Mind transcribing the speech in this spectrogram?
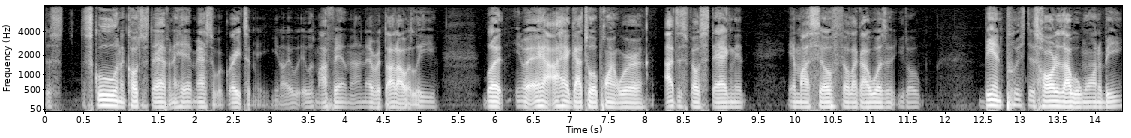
the the school and the coaching staff and the headmaster were great to me. You know, it, it was my family. I never thought I would leave, but you know, I had got to a point where I just felt stagnant in myself. Felt like I wasn't, you know, being pushed as hard as I would want to be,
